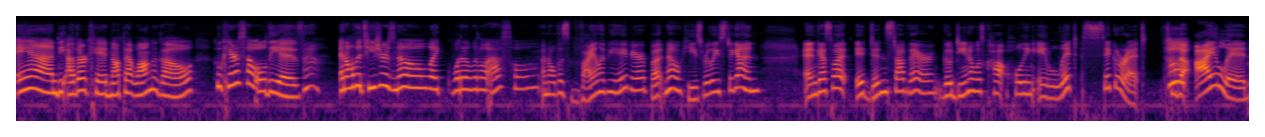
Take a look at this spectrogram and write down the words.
and the other kid not that long ago. Who cares how old he is? And all the teachers know, like, what a little asshole. and all this violent behavior, but no, he's released again. And guess what? It didn't stop there. Godino was caught holding a lit cigarette to the eyelid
